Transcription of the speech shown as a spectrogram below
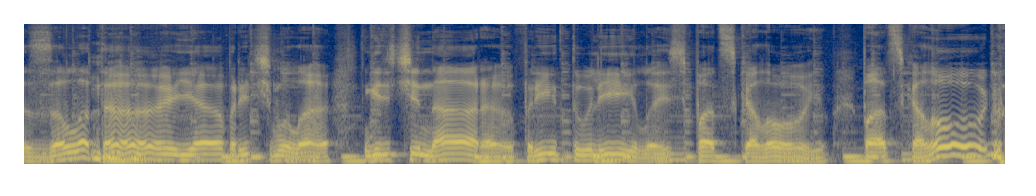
золотая бричмула, где чинара притулилась под скалою, под скалою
